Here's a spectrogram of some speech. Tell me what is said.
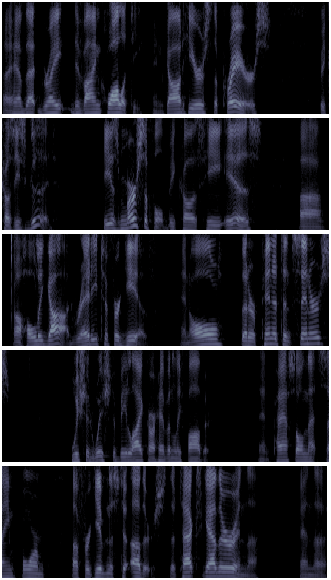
They have that great divine quality. And God hears the prayers because He's good. He is merciful because He is uh, a holy God, ready to forgive. And all that are penitent sinners, we should wish to be like our Heavenly Father and pass on that same form of forgiveness to others. The tax gatherer and the and the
